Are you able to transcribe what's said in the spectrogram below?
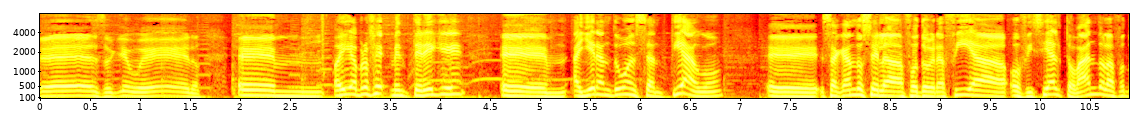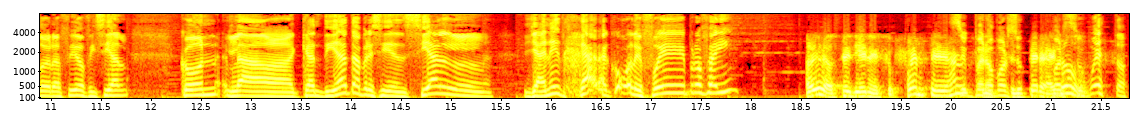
Eso, qué bueno. Eh, oiga, profe, me enteré que eh, ayer anduvo en Santiago eh, sacándose la fotografía oficial, tomando la fotografía oficial con la candidata presidencial Janet Jara. ¿Cómo le fue, profe, ahí? Oiga, usted tiene su fuente, Sí, pero por, por supuesto.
